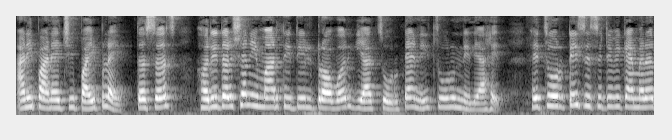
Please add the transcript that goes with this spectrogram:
आणि पाण्याची पाईपलाईन तसंच हरिदर्शन इमारतीतील ड्रॉवर या चोरट्यांनी चोरून नेले आहेत. हे चोरटे सीसीटीव्ही कॅमेऱ्यात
